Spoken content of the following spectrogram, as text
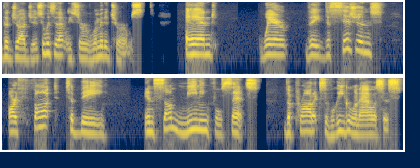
the judges, who incidentally serve limited terms, and where the decisions are thought to be, in some meaningful sense, the products of legal analysis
